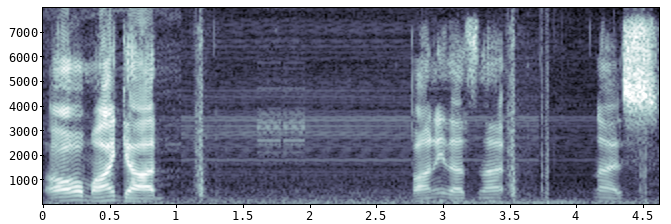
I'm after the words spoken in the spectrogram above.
Oh my god. Bonnie, that's not nice.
